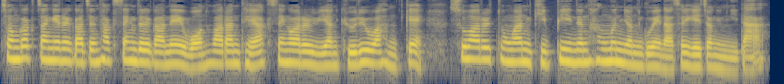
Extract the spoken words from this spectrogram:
청각장애를 가진 학생들 간의 원활한 대학 생활을 위한 교류와 함께 수화를 통한 깊이 있는 학문 연구에 나설 예정입니다.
